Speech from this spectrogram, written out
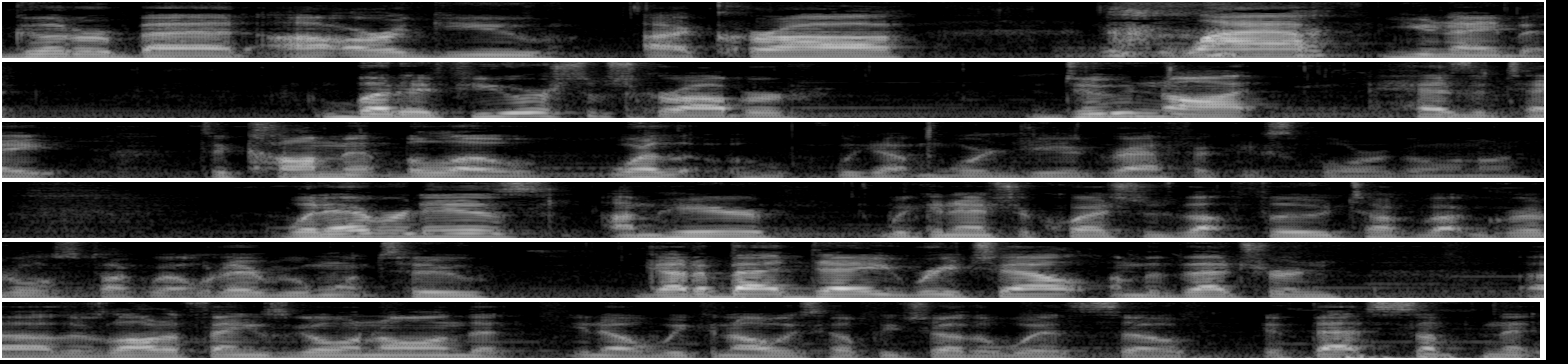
good or bad. I argue, I cry, laugh, you name it. But if you're a subscriber, do not hesitate to comment below. Whether we got more Geographic Explorer going on. Whatever it is, I'm here. We can answer questions about food, talk about griddles, talk about whatever you want to. Got a bad day? Reach out. I'm a veteran. Uh, there's a lot of things going on that you know we can always help each other with. So if that's something that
